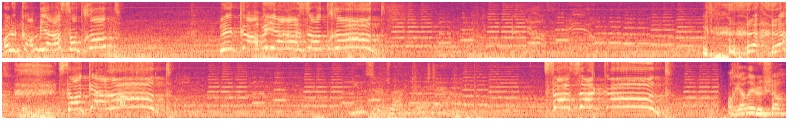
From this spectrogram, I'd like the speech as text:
Oh, le corbillard à 130 Le corbillard à 130 140 User left your channel. 150 Oh, regardez le chat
